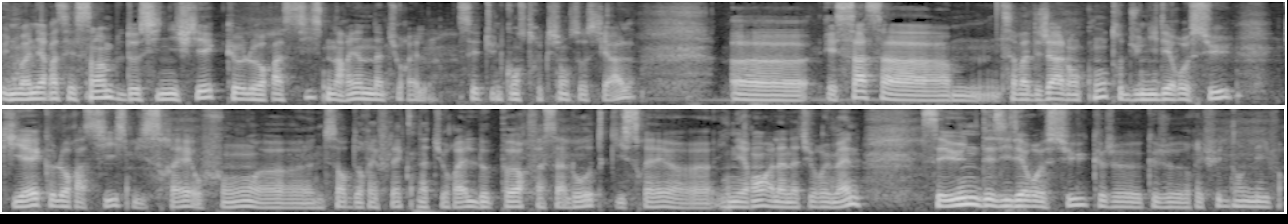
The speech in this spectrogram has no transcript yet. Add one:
une manière assez simple de signifier que le racisme n'a rien de naturel. C'est une construction sociale. Euh, et ça, ça, ça va déjà à l'encontre d'une idée reçue qui est que le racisme, il serait au fond euh, une sorte de réflexe naturel de peur face à l'autre qui serait euh, inhérent à la nature humaine. C'est une des idées reçues que je, que je réfute dans le livre.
